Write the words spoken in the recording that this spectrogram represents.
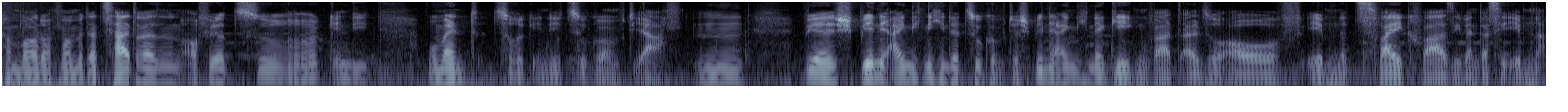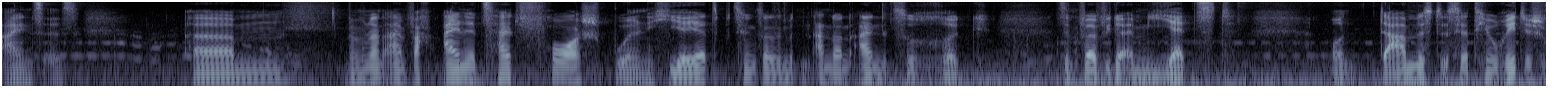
Kommen wir doch mal mit der Zeitreise auch wieder zurück in die... Moment, zurück in die Zukunft, ja. Hm, wir spielen ja eigentlich nicht in der Zukunft, wir spielen ja eigentlich in der Gegenwart, also auf Ebene 2 quasi, wenn das hier Ebene 1 ist. Ähm, wenn wir dann einfach eine Zeit vorspulen, hier jetzt, beziehungsweise mit den anderen eine zurück, sind wir wieder im Jetzt. Und da müsste es ja theoretisch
